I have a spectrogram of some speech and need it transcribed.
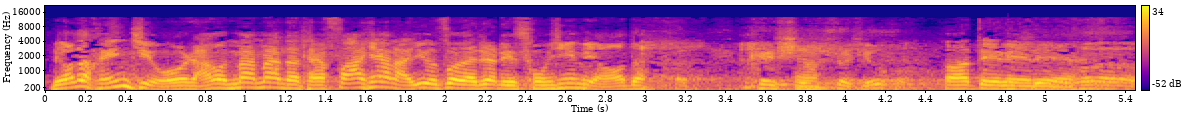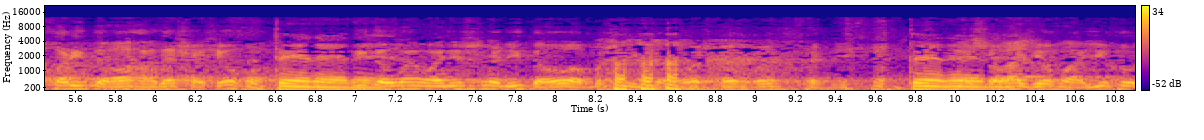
聊了很久，然后慢慢的才发现了，又坐在这里重新聊的。开始说笑话啊对对对和和领导还在说笑话。对对对领导问我你是领导啊，不是领导，我说我是你。对对对说完笑话以后，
